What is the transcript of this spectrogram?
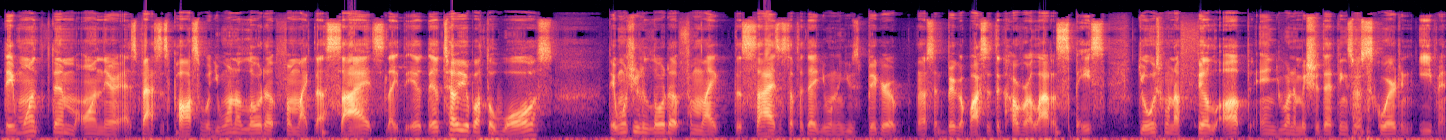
They want them on there as fast as possible. You want to load up from like the sides, like they'll, they'll tell you about the walls. They want you to load up from like the sides and stuff like that. You want to use bigger, some bigger boxes to cover a lot of space. You always want to fill up, and you want to make sure that things are squared and even.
